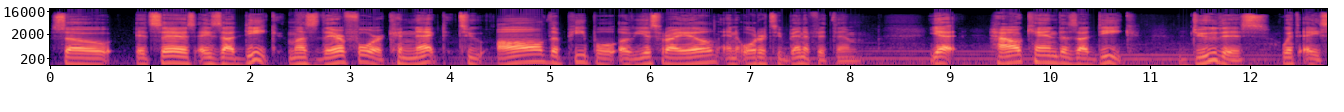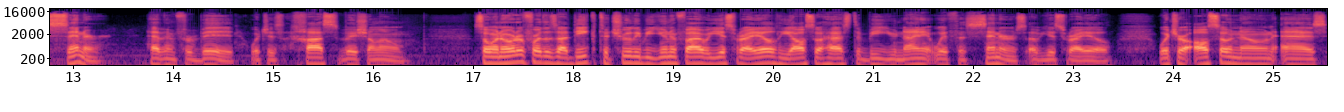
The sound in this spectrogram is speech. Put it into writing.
So it says, A Zadik must therefore connect to all the people of Israel in order to benefit them. Yet, how can the Zadik do this with a sinner, heaven forbid, which is chas v'shalom. So, in order for the Zadik to truly be unified with Yisrael, he also has to be united with the sinners of Yisrael, which are also known as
